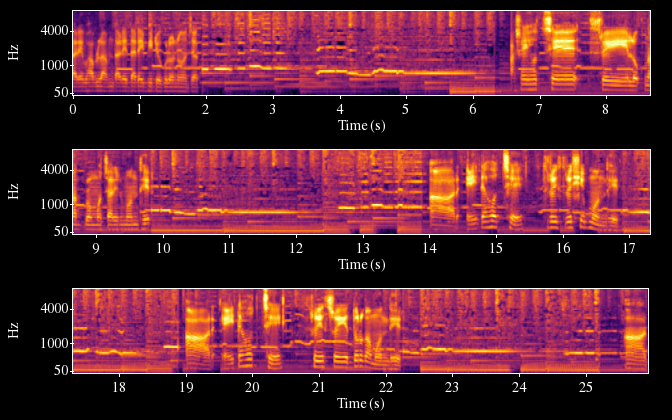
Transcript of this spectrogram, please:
দাঁড়িয়ে ভাবলাম, দাঁড়িয়ে দাঁড়িয়ে ভিডিওগুলো নেওয়া যাক। আশাই হচ্ছে শ্রী লোকনাথ ব্রহ্মচারীর মন্দির। আর এইটা হচ্ছে শ্রী শ্রী শিব মন্দির। আর এইটা হচ্ছে শ্রী শ্রী দুর্গা মন্দির। আর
